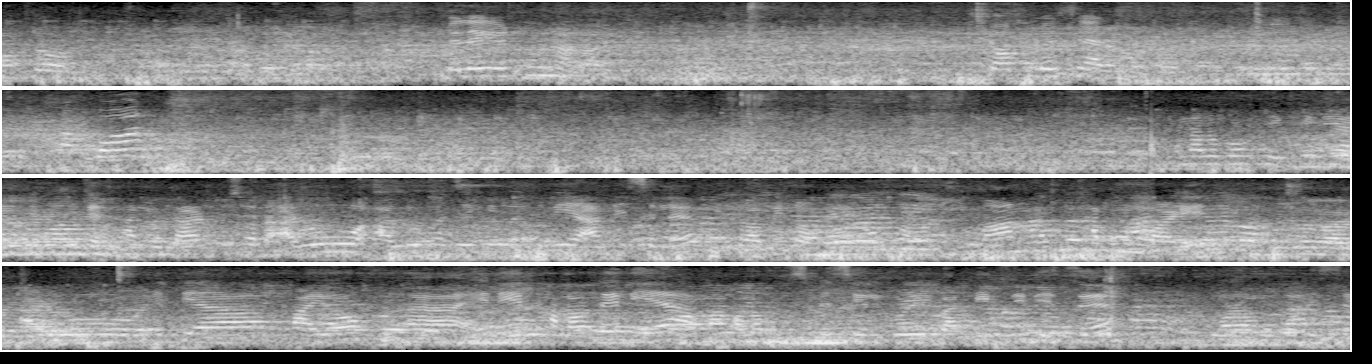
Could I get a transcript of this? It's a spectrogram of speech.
মটৰ বেলেগ একো নলয় চব লৈছে আৰু মটৰ পাপৰ আপোনালোকক সেইখিনি আইটেম দেখালোঁ। তাৰপিছত আৰু আলু ভাজি কিবা কিবি আনিছিলে কিন্তু আমি নগৰৰ ইমান খাব নোৱাৰি। আৰু এতিয়া পায়স আহ, এনেই থালতে দিয়ে। আমাক অলপ স্পেচিয়েল কৰি বাতিত দি দিছে মৰম কৰিছে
